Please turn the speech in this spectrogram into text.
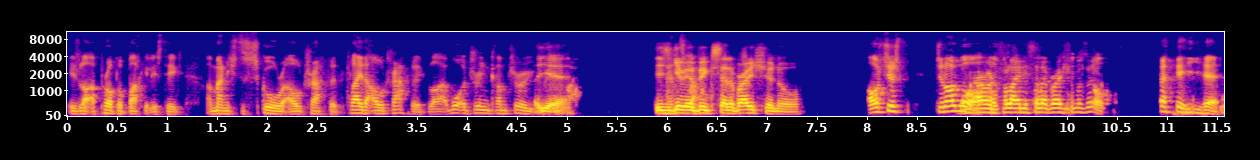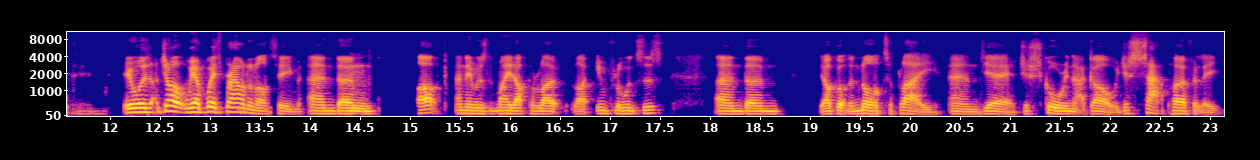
is like a proper bucket list tick. I managed to score at Old Trafford, played at Old Trafford. Like, what a dream come true. Yeah. Did you give it a big celebration or? I was just, do you know what? Aaron I- Fellaini celebration, was it? yeah, it was. Do you know, we had Wes Brown on our team and um, Mm. Park, and it was made up of like like influencers, and um, yeah, I got the nod to play, and yeah, just scoring that goal, it just sat perfectly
